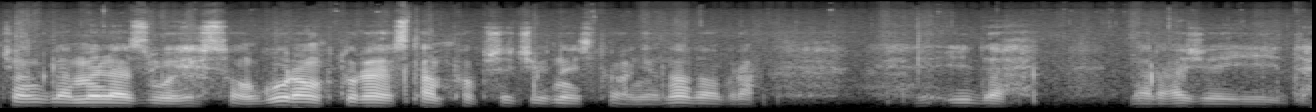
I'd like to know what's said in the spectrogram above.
Ciągle mylę z Łysą Górą, która jest tam po przeciwnej stronie. No dobra, idę. Na razie idę.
